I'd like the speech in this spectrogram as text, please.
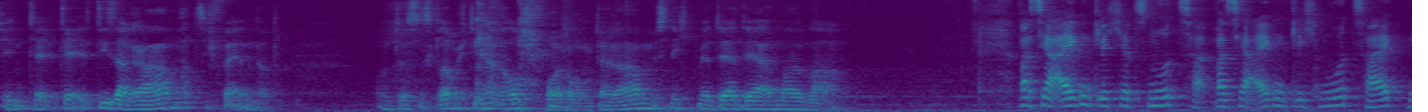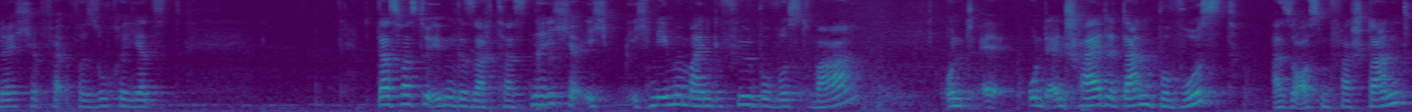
den, der, der, dieser Rahmen hat sich verändert. Und das ist, glaube ich, die Herausforderung. Der Rahmen ist nicht mehr der, der er mal war. Was ja eigentlich jetzt nur, was ja eigentlich nur zeigt, ne, ich versuche jetzt das, was du eben gesagt hast, ne, ich, ich, ich nehme mein Gefühl bewusst wahr und, äh, und entscheide dann bewusst, also aus dem Verstand,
